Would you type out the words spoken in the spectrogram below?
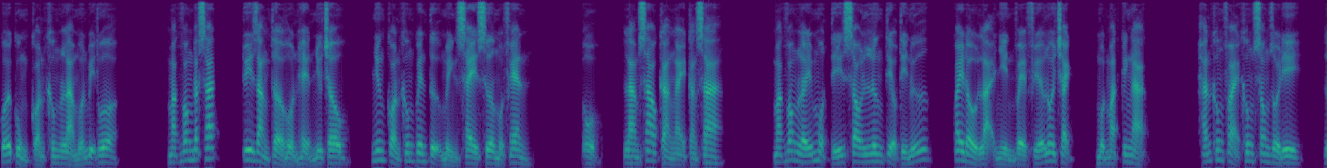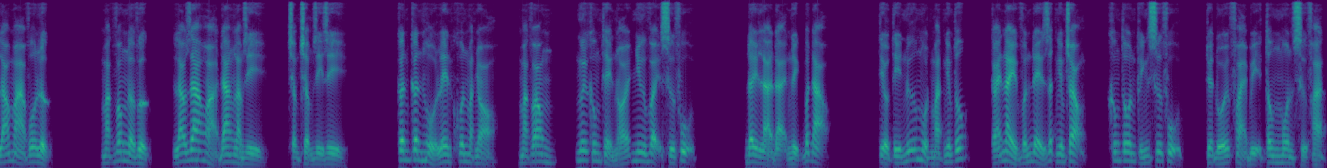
cuối cùng còn không làm muốn bị thua. Mặc vong đắc sát, tuy rằng thở hổn hển như trâu, nhưng còn không quên tự mình say sưa một phen. Ồ, làm sao càng ngày càng xa? Mặc vong lấy một tí sau lưng tiểu tỷ nữ, quay đầu lại nhìn về phía lôi trạch, một mặt kinh ngạc. Hắn không phải không xong rồi đi, lão mà vô lực. Mặc vong ngờ vực, lão gia hỏa đang làm gì, chậm chậm gì gì cân cân hổ lên khuôn mặt nhỏ mặc vong, ngươi không thể nói như vậy, sư phụ. Đây là đại nghịch bất đạo. Tiểu tỷ nữ một mặt nghiêm túc, cái này vấn đề rất nghiêm trọng, không tôn kính sư phụ, tuyệt đối phải bị tông môn xử phạt.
